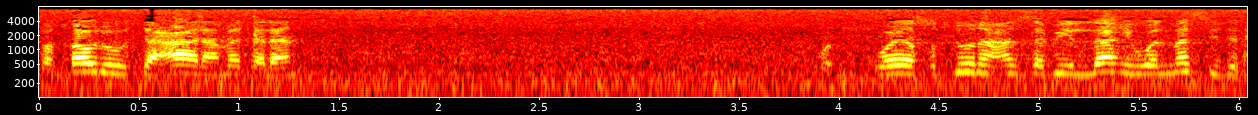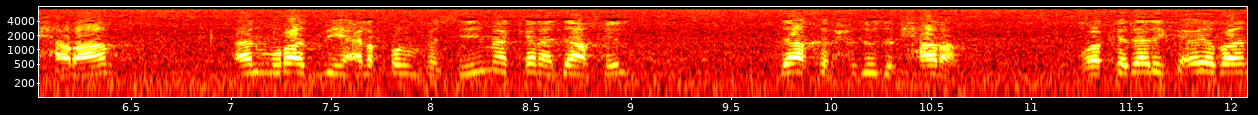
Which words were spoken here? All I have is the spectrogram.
فقوله تعالى مثلا ويصدون عن سبيل الله والمسجد الحرام المراد به على قول المفسرين ما كان داخل داخل حدود الحرم. وكذلك أيضا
